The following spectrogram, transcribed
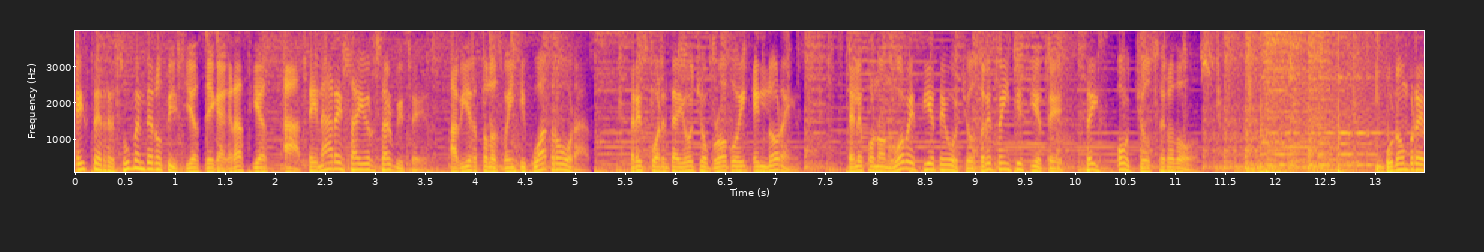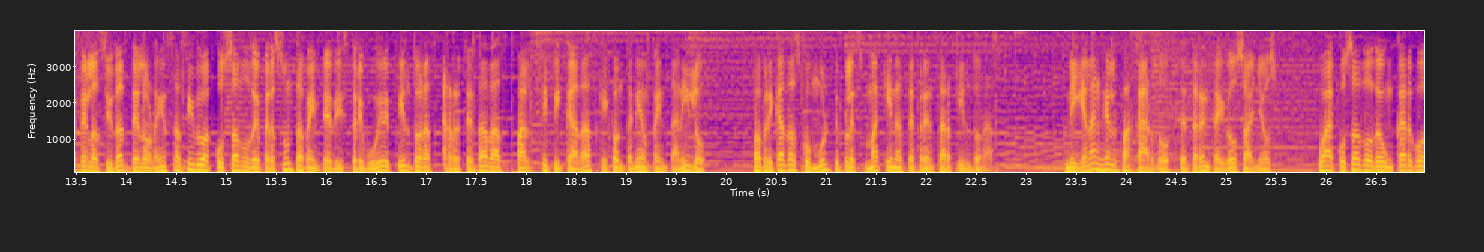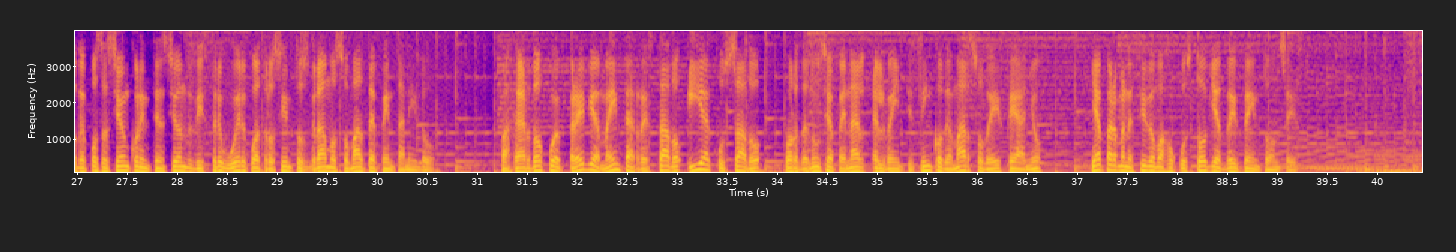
Este resumen de noticias llega gracias a Tenar Tire Services, abierto las 24 horas, 348 Broadway en Lawrence. Teléfono 978-327-6802. Un hombre de la ciudad de Lawrence ha sido acusado de presuntamente distribuir píldoras recetadas falsificadas que contenían fentanilo, fabricadas con múltiples máquinas de prensar píldoras. Miguel Ángel Fajardo, de 32 años, fue acusado de un cargo de posesión con intención de distribuir 400 gramos o más de fentanilo. Fajardo fue previamente arrestado y acusado por denuncia penal el 25 de marzo de este año y ha permanecido bajo custodia desde entonces.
